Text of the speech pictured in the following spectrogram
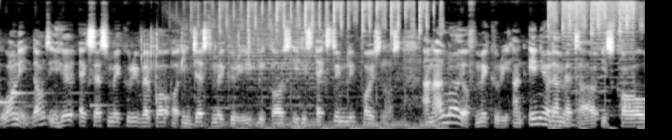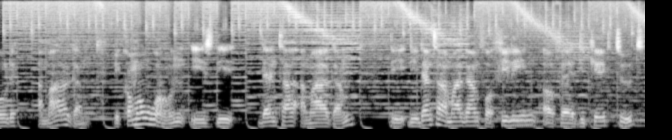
Warning, don't inhale excess mercury vapor or ingest mercury because it is extremely poisonous. An alloy of mercury and any other metal is called amalgam. The common one is the dental amalgam. The, the dental amalgam for filling of a decayed tooth.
